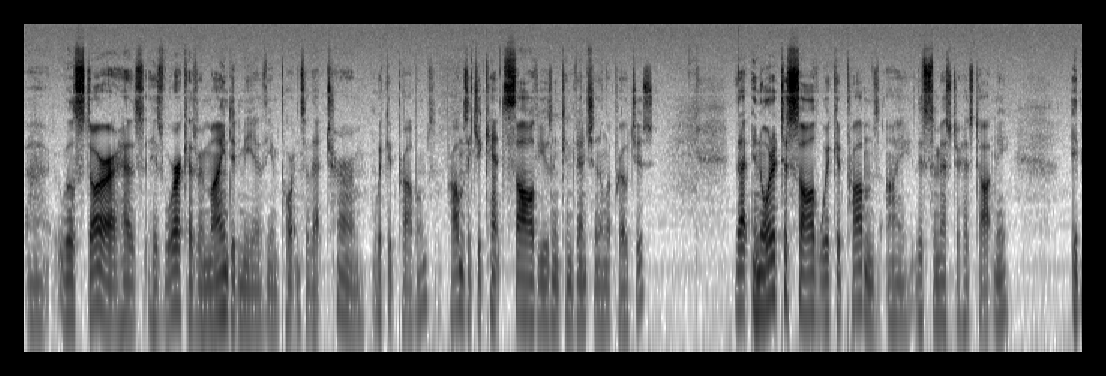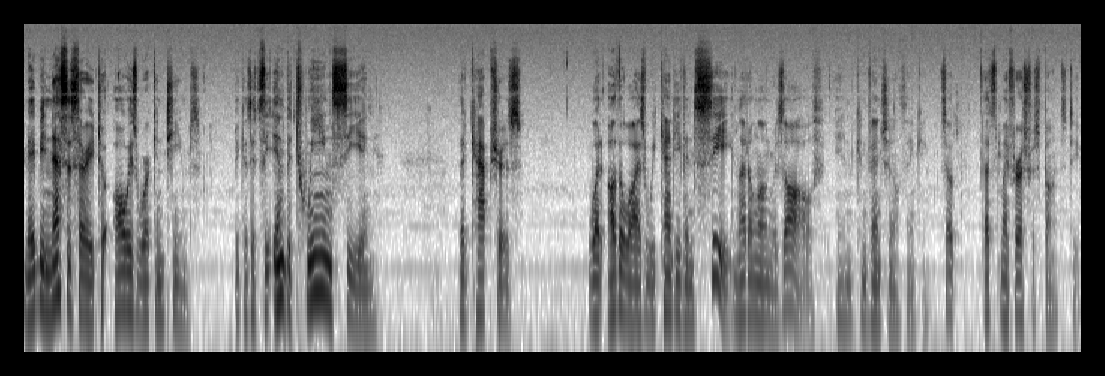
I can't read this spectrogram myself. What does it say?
uh, Will Storrar has his work has reminded me of the importance of that term, wicked problems, problems that you can't solve using conventional approaches. That in order to solve wicked problems, I this semester has taught me, it may be necessary to always work in teams, because it's the in-between seeing that captures what otherwise we can't even see, let alone resolve, in conventional thinking. So that's my first response to you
